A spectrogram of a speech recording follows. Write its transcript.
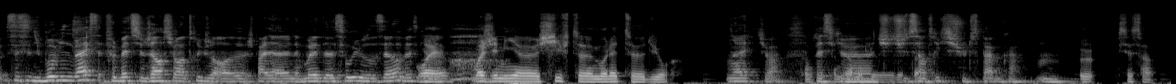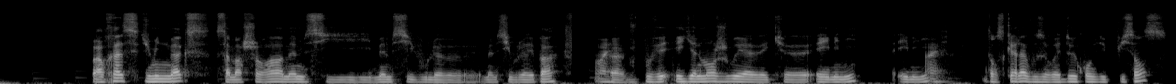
ok. Ça, c'est du beau min-max. Faut le mettre genre sur un truc, genre, euh, je parlais à la molette de la souris ou j'en sais rien, parce que. Ouais, moi j'ai mis euh, Shift euh, molette euh, duo. Ouais, tu vois. Comme Parce que tu, tu- c'est un truc qui tue le spam, quoi. Hmm. Mm, c'est ça. Après, c'est du min-max, ça marchera même si, même si vous le, même si vous l'avez pas. Ouais. Euh, vous pouvez également jouer avec euh. Ouais. Dans ce cas-là, vous aurez deux conduits de puissance,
